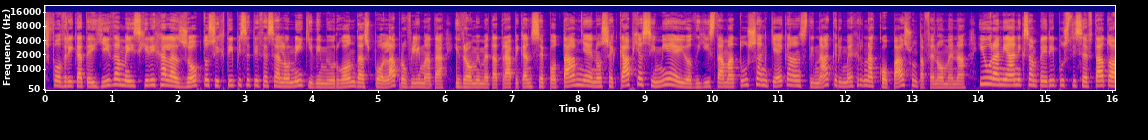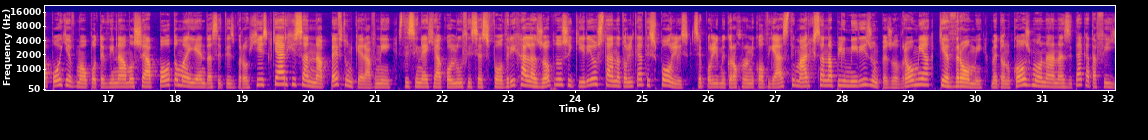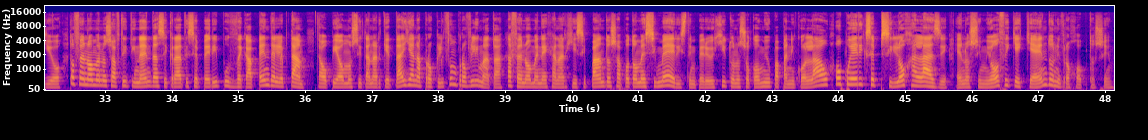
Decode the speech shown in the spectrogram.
Σφοδρή καταιγίδα με ισχυρή χαλαζόπτωση χτύπησε τη Θεσσαλονίκη, δημιουργώντας πολλά προβλήματα. Οι δρόμοι μετατράπηκαν σε ποτάμια, ενώ σε κάποια σημεία οι οδηγοί σταματούσαν και έκαναν στην άκρη μέχρι να κοπάσουν τα φαινόμενα. Οι ουρανοί άνοιξαν περίπου στις 7 το απόγευμα, οπότε δυνάμωσε απότομα η ένταση της βροχής και άρχισαν να πέφτουν κεραυνοί. Στη συνέχεια ακολούθησε σφοδρή χαλαζόπτωση κυρίως στα ανατολικά της πόλης. Σε πολύ μικρό χρονικό διάστημα άρχισαν να πλημμυρίζουν πεζοδρόμια και δρόμοι με τον κόσμο να αναζητά καταφύγιο. Το φαινόμενο σε αυτή την ένταση κράτησε περίπου 15 λεπτά, τα οποία όμως ήταν αρκετά για να προκληθούν προβλήματα. Τα φαινόμενα είχαν αρχίσει πάντως από το μεσημέρι στην περιοχή του νοσοκομείου Παπα-Νικολάου, όπου έριξε ψηλό χαλάζι, ενώ σημειώθηκε και έντονη βροχόπτωση.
